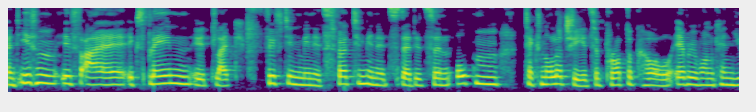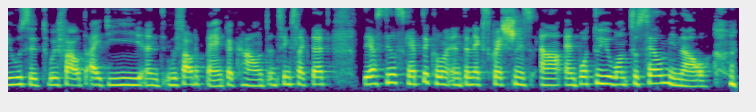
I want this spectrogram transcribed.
And even if I explain it like 15 minutes, 30 minutes, that it's an open technology, it's a protocol, everyone can use it without ID and without a bank account and things like that, they are still skeptical. And the next question is, uh, and what do you want to sell me now?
